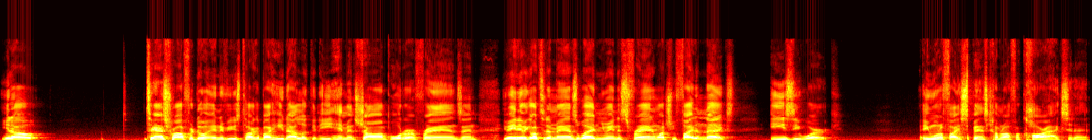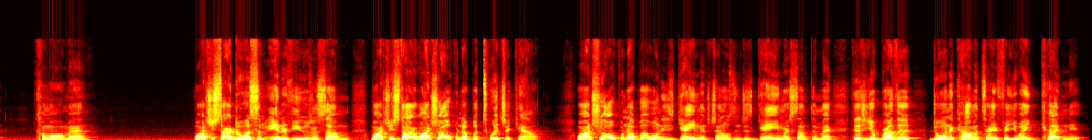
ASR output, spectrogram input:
you know, Terence Crawford doing interviews talking about he not looking, he, him and Shawn Porter are friends, and you ain't even go to the man's wedding. You ain't his friend. Why don't you fight him next? Easy work. And you want to fight Spence coming off a car accident. Come on, man. Why don't you start doing some interviews or something? Why don't you start, why don't you open up a Twitch account why don't you open up uh, one of these gaming channels and just game or something, man? Because your brother doing the commentary for you ain't cutting it.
